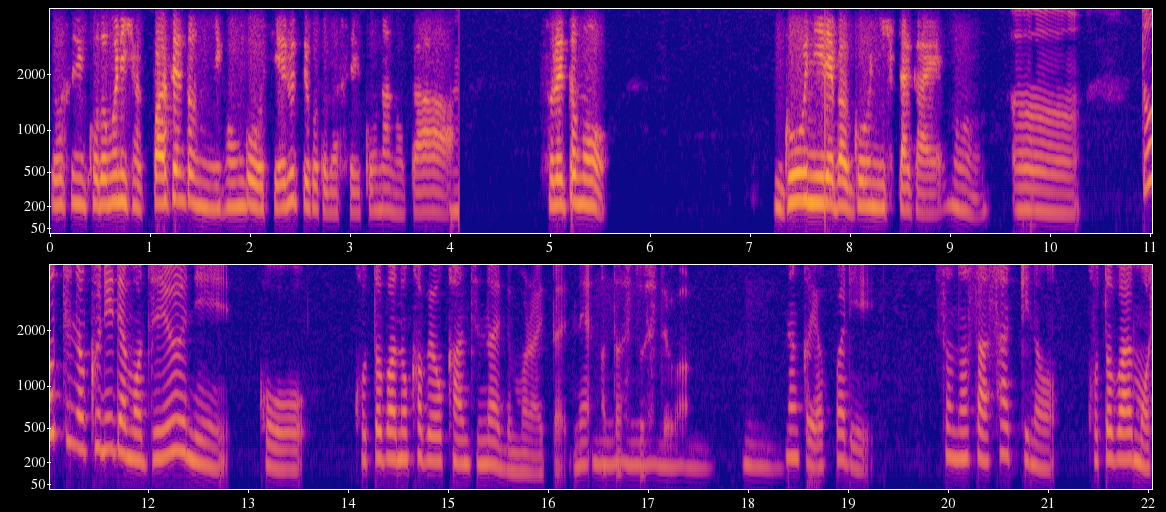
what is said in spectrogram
要するに子供に100%の日本語を教えるっていうことが成功なのか、それとも、郷にいれば郷に従え。うん。うん。どっちの国でも自由に、こう、言葉の壁を感じないでもらいたいね。私としては。うん。なんかやっぱり、そのさ、さっきの言葉も思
